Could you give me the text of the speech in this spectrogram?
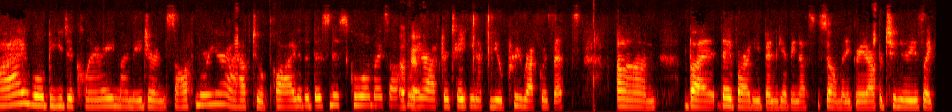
I will be declaring my major in sophomore year. I have to apply to the business school in my sophomore Okay. year after taking a few prerequisites. Um, but they've already been giving us so many great opportunities. Like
